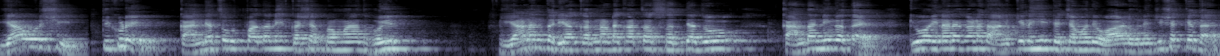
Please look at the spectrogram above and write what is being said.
यावर्षी तिकडे कांद्याचं उत्पादन हे कशा प्रमाणात होईल? यानंतर या कर्नाटकाचा सध्या जो कांदा निघत आहे किंवा येणाऱ्या काळात आणखीनही त्याच्यामध्ये वाढ होण्याची शक्यता आहे.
